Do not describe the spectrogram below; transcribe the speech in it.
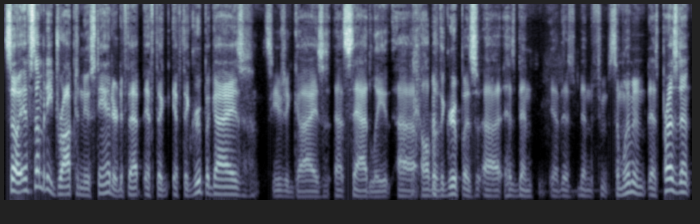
So if somebody dropped a new standard, if that if the if the group of guys, it's usually guys, uh, sadly, uh, although the group was uh, has been you know, there's been some women as president,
